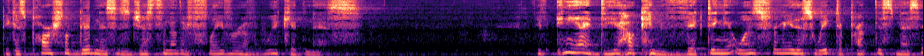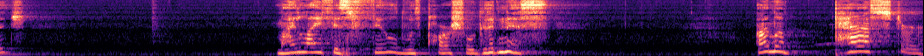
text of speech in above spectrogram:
Because partial goodness is just another flavor of wickedness. You have any idea how convicting it was for me this week to prep this message? My life is filled with partial goodness. I'm a pastor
